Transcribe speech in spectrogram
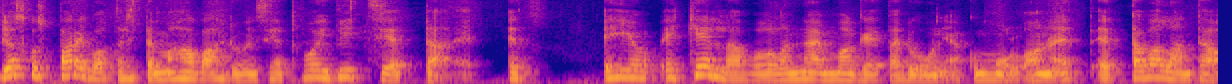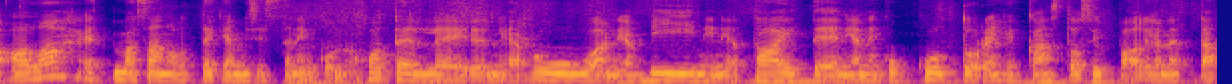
joskus pari vuotta sitten mä havahduin siihen, että voi vitsi, että, että ei, ole, ei kellään voi olla näin mageita duunia kuin mulla on. Että et tavallaan tämä ala, että mä saan olla tekemisissä niin kuin hotelleiden ja ruuan ja viinin ja taiteen ja niin kuin kulttuurinkin kanssa tosi paljon, että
